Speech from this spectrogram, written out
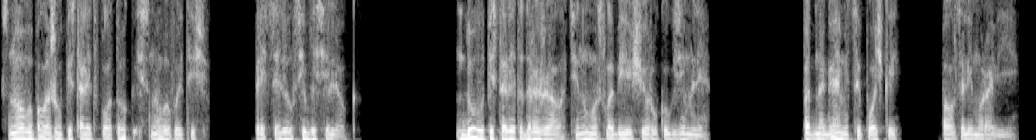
Снова положил пистолет в платок и снова вытащил. Прицелился Василек. Дуло пистолета дрожало, тянуло слабеющую руку к земле. Под ногами цепочкой ползали муравьи.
